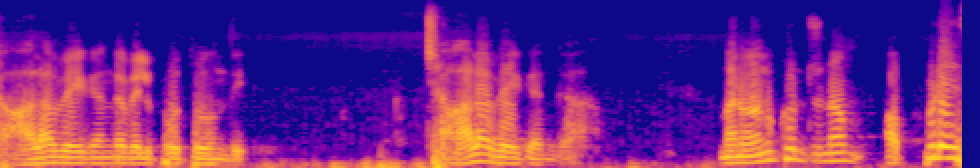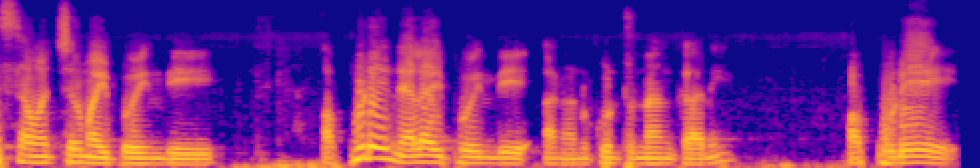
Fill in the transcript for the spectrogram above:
చాలా వేగంగా వెళ్ళిపోతూ ఉంది. చాలా వేగంగా. మనం అనుకుంటున్నాం అప్పుడే సంవత్సరం అయిపోయింది అప్పుడే నెల అయిపోయింది అని అనుకుంటున్నాం కానీ అప్పుడే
